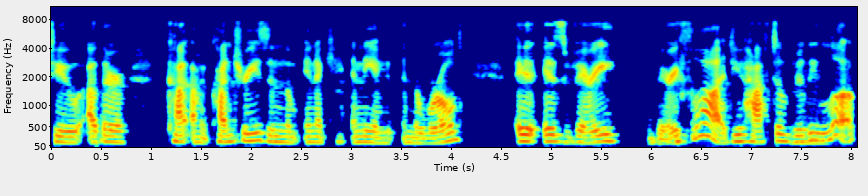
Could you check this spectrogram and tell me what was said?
to other uh, countries in the in a in the in the world is very very flawed. You have to really mm-hmm. look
